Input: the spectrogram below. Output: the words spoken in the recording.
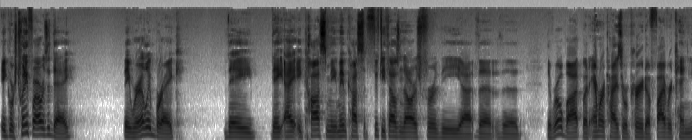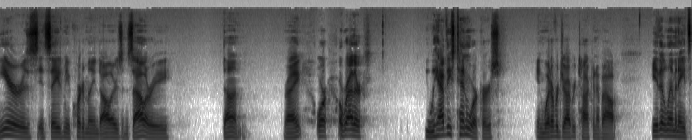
It works twenty four hours a day. They rarely break. They they I, it costs me maybe it costs fifty thousand dollars for the uh, the the the robot, but amortized over a period of five or ten years, it saves me a quarter million dollars in salary. Done, right? Or or rather, we have these ten workers in whatever job you're talking about. It eliminates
